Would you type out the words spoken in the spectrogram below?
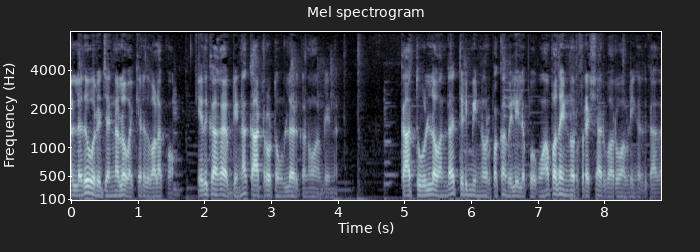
அல்லது ஒரு ஜன்னலோ வைக்கிறது வழக்கம். எதுக்காக அப்படின்னா காற்றோட்டம் உள்ளே இருக்கணும் அப்படின்னு. காற்று உள்ளே வந்தால் திரும்பி இன்னொரு பக்கம் வெளியில் போகும். அப்போ தான் இன்னொரு ஃப்ரெஷ்ஷாக வரும் அப்படிங்கிறதுக்காக.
